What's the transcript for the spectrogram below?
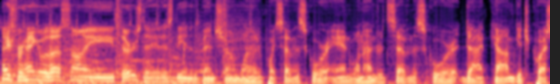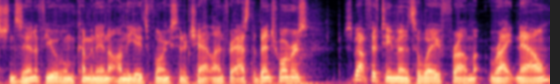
Thanks for hanging with us on a Thursday. It is the end of the bench on 100.7 The Score and 107thescore.com. Get your questions in. A few of them coming in on the Yates Flooring Center chat line for Ask the Benchwarmers. It's about 15 minutes away from right now.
